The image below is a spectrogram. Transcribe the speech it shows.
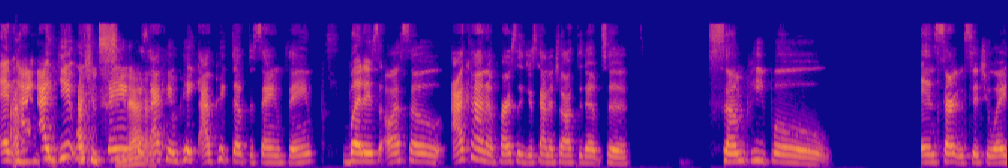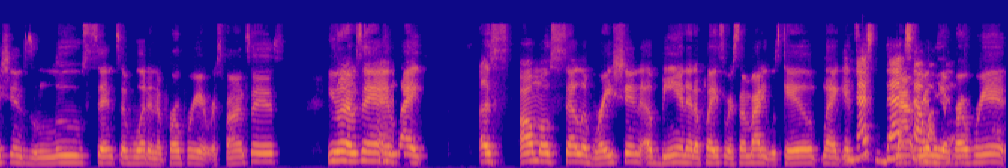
and I, I, get what I can see that. I can pick. I picked up the same thing, but it's also I kind of personally just kind of chalked it up to some people in certain situations lose sense of what an appropriate response is. You know what I'm saying? Mm-hmm. And like a almost celebration of being at a place where somebody was killed. Like it's that's that's not really appropriate.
